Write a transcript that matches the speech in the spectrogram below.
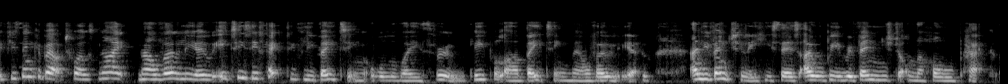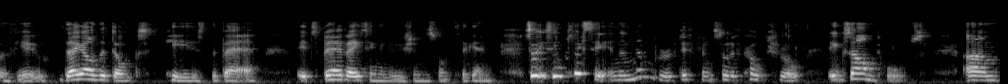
if you think about Twelfth Night, Malvolio, it is effectively baiting all the way through. People are baiting Malvolio. And eventually he says, I will be revenged on the whole pack of you. They are the dogs, he is the bear. It's bear baiting illusions once again. So it's implicit in a number of different sort of cultural examples. Um,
